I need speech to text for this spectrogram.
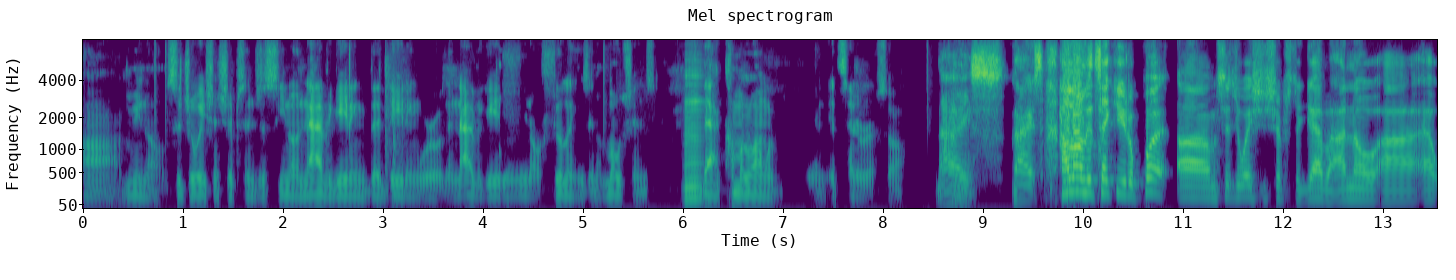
um, you know, situationships and just, you know, navigating the dating world and navigating, you know, feelings and emotions Mm. that come along with it, etc. So Nice, nice. How long did it take you to put um situationships together? I know uh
